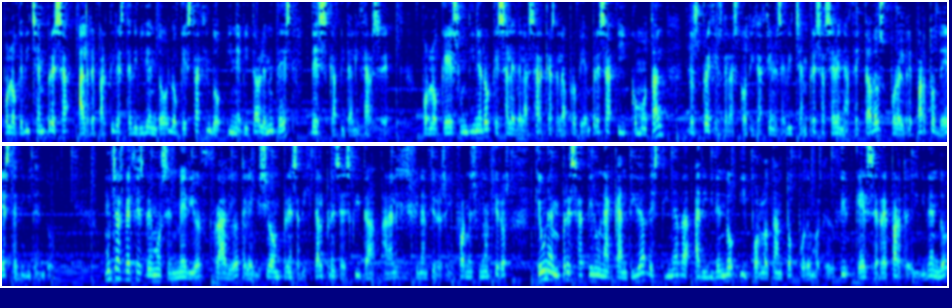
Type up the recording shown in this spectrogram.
por lo que dicha empresa, al repartir este dividendo, lo que está haciendo inevitablemente es descapitalizarse por lo que es un dinero que sale de las arcas de la propia empresa y como tal los precios de las cotizaciones de dicha empresa se ven afectados por el reparto de este dividendo. Muchas veces vemos en medios, radio, televisión, prensa digital, prensa escrita, análisis financieros e informes financieros que una empresa tiene una cantidad destinada a dividendo y por lo tanto podemos deducir que ese reparto de dividendo,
